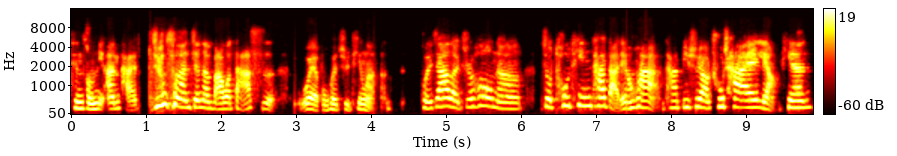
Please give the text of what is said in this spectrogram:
听从你安排，就算真的把我打死，我也不会去听了。回家了之后呢，就偷听他打电话，他必须要出差两天，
